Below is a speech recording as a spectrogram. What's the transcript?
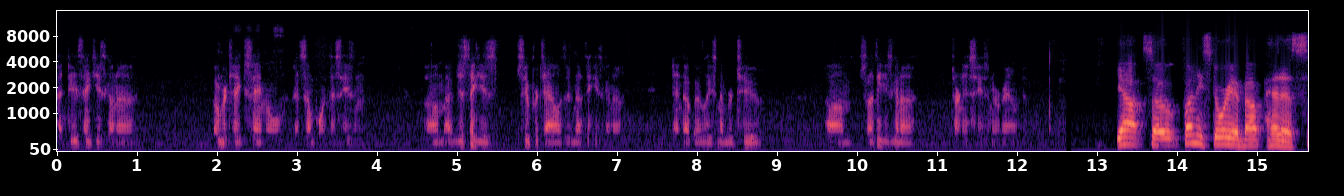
I do think he's going to overtake Samuel at some point this season. Um, I just think he's super talented, and I think he's going to end up at least number two. Um, so I think he's going to turn his season around. Yeah. So funny story about Pettis.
